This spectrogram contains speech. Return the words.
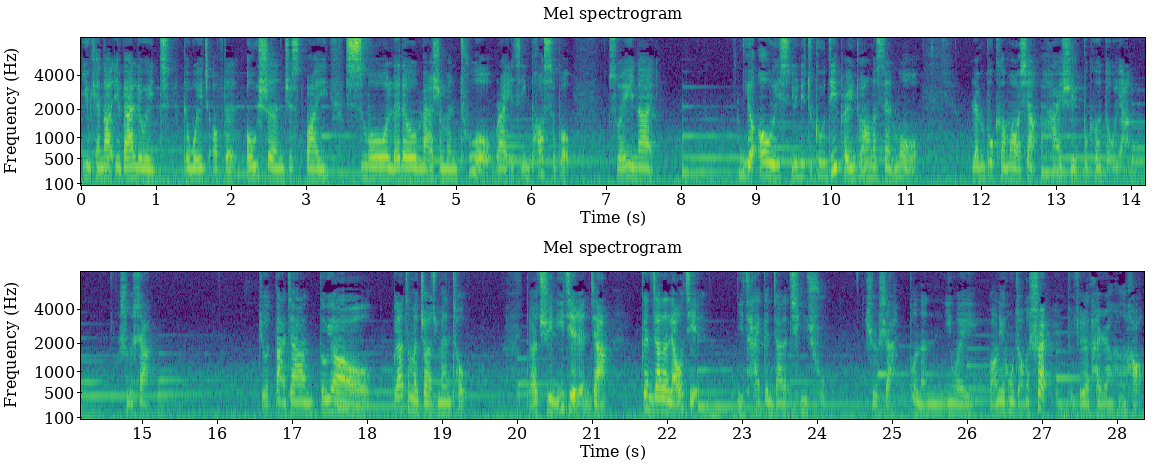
you cannot evaluate the weight of the ocean just by small little measurement tool, right? It's impossible. 所以呢，you always you need to go deeper into understand more。人不可貌相，海水不可斗量，是不是啊？就大家都要不要这么 judgmental，都要去理解人家，更加的了解，你才更加的清楚， 是不是啊？不能因为王力宏长得帅就觉得他人很好，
